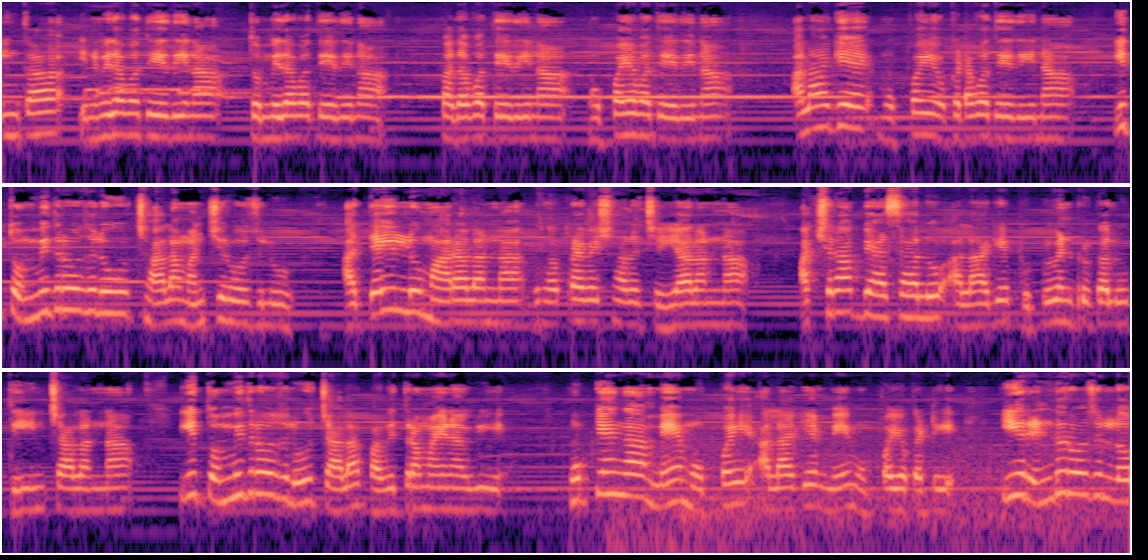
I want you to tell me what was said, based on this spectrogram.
ఇంకా ఎనిమిదవ తేదీన తొమ్మిదవ తేదీన పదవ తేదీన ముప్పైవ తేదీన అలాగే ముప్పై ఒకటవ తేదీన ఈ తొమ్మిది రోజులు చాలా మంచి రోజులు. అద్దె ఇల్లు మారాలన్నా గృహప్రవేశాలు చేయాలన్నా అక్షరాభ్యాసాలు అలాగే పుట్టు వెంట్రుకలు తీయించాలన్నా ఈ తొమ్మిది రోజులు చాలా పవిత్రమైనవి. ముఖ్యంగా మే ముప్పై అలాగే మే ముప్పై ఒకటి ఈ రెండు రోజుల్లో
